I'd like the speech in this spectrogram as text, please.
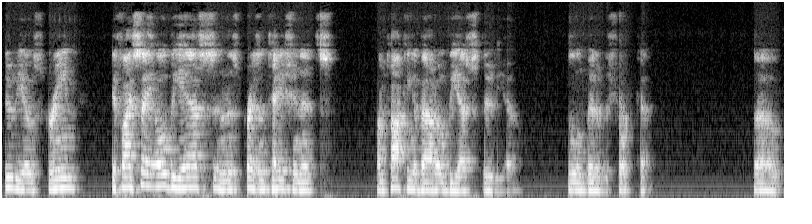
studio screen. If I say OBS in this presentation, it's I'm talking about OBS Studio. It's a little bit of a shortcut. So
